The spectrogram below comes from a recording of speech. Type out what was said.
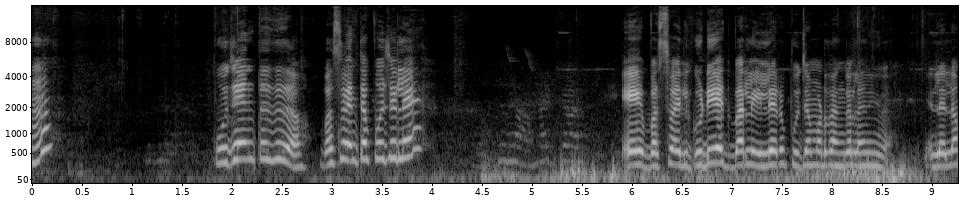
ಹ್ಞೂ ಪೂಜೆ ಎಂಥದ್ದು ಬಸವ ಎಂಥ ಪೂಜೆಲೆ? ಏ, ಬಸವ, ಇಲ್ಲಿ ಗುಡಿ ಐತೆ ಬರಲಿ ಇಲ್ಲೇರು ಪೂಜೆ ಮಾಡ್ದಂಗಲ್ಲ ನೀವು ಇಲ್ಲೆಲ್ಲ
